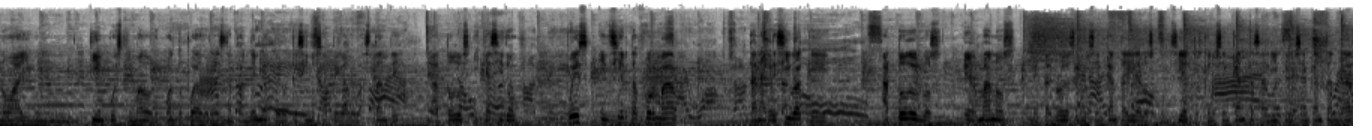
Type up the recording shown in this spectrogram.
no hay un tiempo estimado de cuánto pueda durar esta pandemia, pero que sí nos ha pegado bastante a todos y que ha sido pues en cierta forma tan agresiva que a todos los hermanos Metal Brothers que nos encanta ir a los conciertos, que nos encanta salir, que nos encanta andar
